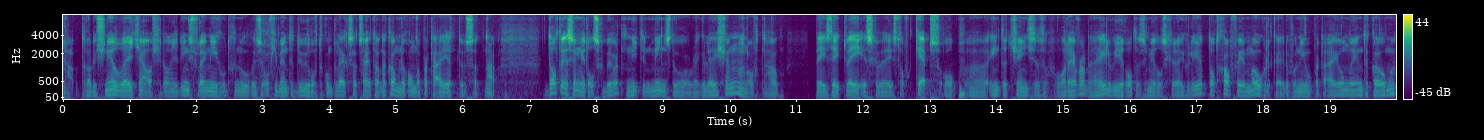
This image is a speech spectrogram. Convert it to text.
Nou, traditioneel weet je, als je dan je dienstverlening niet goed genoeg is, of je bent te duur of te complex, et cetera, dan komen er andere partijen tussen. Nou, dat is inmiddels gebeurd, niet in minst door regulation, of het nou PSD2 is geweest, of caps op eh, interchanges of whatever. De hele wereld is inmiddels gereguleerd. Dat gaf weer mogelijkheden voor nieuwe partijen om erin te komen.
